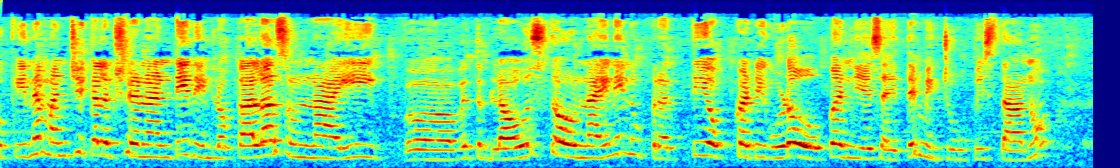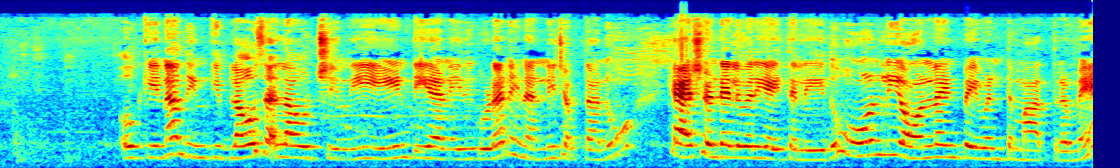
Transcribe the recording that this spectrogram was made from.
ఓకేనా? మంచి కలెక్షన్ అంటే దీంట్లో కలర్స్ ఉన్నాయి విత్ బ్లౌజ్తో ఉన్నాయి. నేను ప్రతి ఒక్కటి కూడా ఓపెన్ చేసి అయితే మీకు చూపిస్తాను. ఓకేనా? దీనికి బ్లౌజ్ ఎలా వచ్చింది ఏంటి అనేది కూడా నేను అన్ని చెప్తాను. క్యాష్ ఆన్ డెలివరీ అయితే లేదు ఓన్లీ ఆన్లైన్ పేమెంట్ మాత్రమే.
